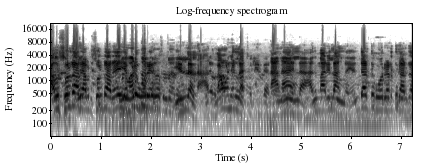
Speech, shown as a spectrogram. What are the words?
அவர் சொல்றாரு அப்படி சொல்றாரு எப்படி ஒரு. இல்ல இல்ல அதெல்லாம் ஒண்ணும் இல்ல. நானா இல்ல அது மாதிரி எல்லாம் இல்ல. எந்த இடத்துக்கு ஒரு இடத்துக்கு அடுத்த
